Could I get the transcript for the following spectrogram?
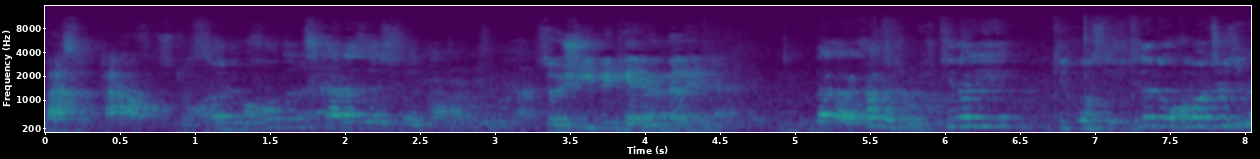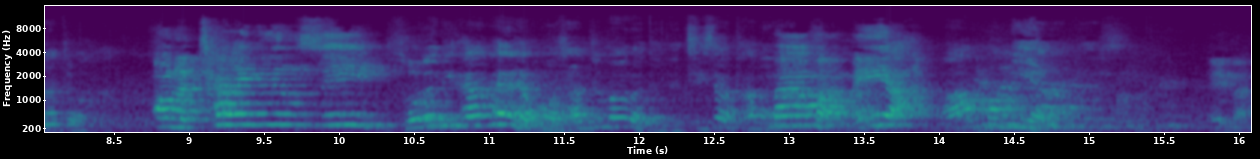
That's a powerful そ story. れも本当に力強いストーリーだったんですよ。 So she became a millionaire だから彼女もいきなり結婚していきなり億万長者になってます。 on a tiny little seed. それに考えればもう30万円なんてね、小さな種なんです Mamma mia! あんま見えないんです。 Amen.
